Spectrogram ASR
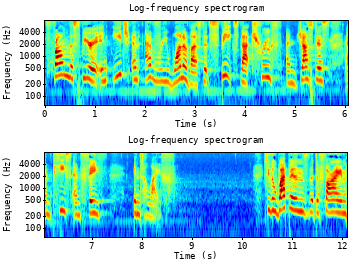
from the Spirit in each and every one of us that speaks that truth and justice and peace and faith into life. See, the weapons that define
